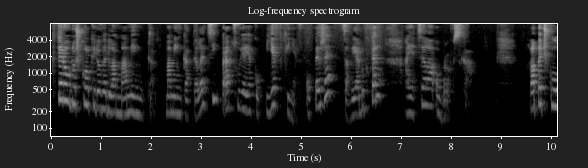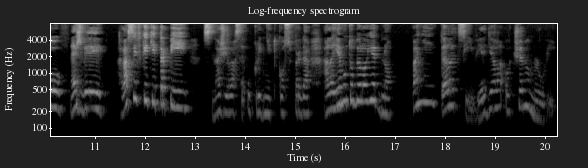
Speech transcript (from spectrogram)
kterou do školky dovedla maminka. Maminka telecí pracuje jako pěvkyně v opeře za viaduktem a je celá obrovská. Chlapečku, neřvi, hlasivky ti trpí, snažila se uklidnit kosprda, ale jemu to bylo jedno. Paní telecí věděla, o čem mluví.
